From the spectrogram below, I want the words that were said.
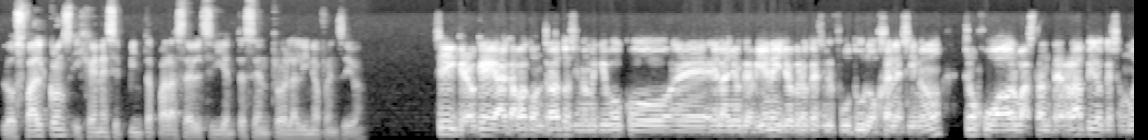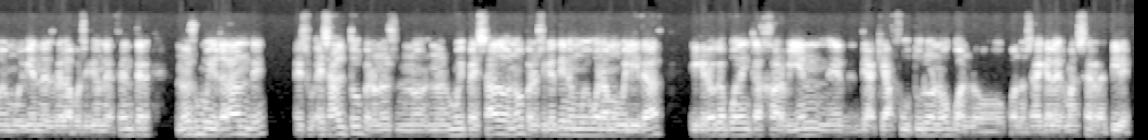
los Falcons y Hennessy pinta para ser el siguiente centro de la línea ofensiva. Sí, creo que acaba contrato, si no me equivoco, eh, el año que viene y yo creo que es el futuro Genesis, ¿no? Es un jugador bastante rápido, que se mueve muy bien desde la posición de center, no es muy grande, es, alto, pero no es, no, es, muy pesado, ¿no? Pero sí que tiene muy buena movilidad y creo que puede encajar bien eh, de aquí a futuro, ¿no? Cuando, cuando sea que Alex Max se retire.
